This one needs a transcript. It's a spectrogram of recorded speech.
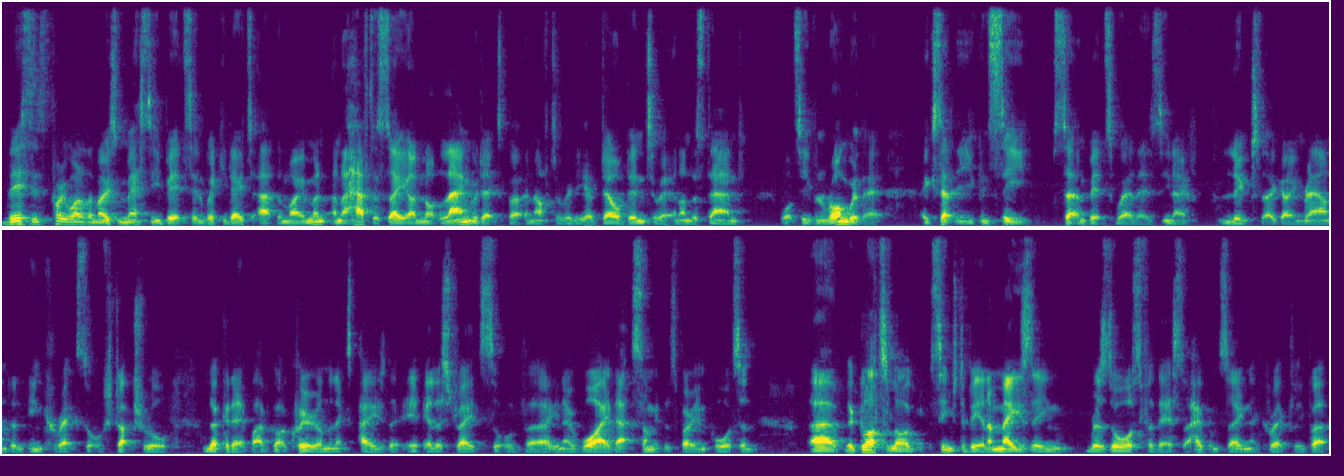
This is probably one of the most messy bits in Wikidata at the moment. And I have to say, I'm not language expert enough to really have delved into it and understand what's even wrong with it, except that you can see certain bits where there's, you know, loops that are going round and incorrect sort of structural look at it. But I've got a query on the next page that illustrates sort of, uh, you know, why that's something that's very important. Uh, the Glottolog seems to be an amazing resource for this. I hope I'm saying that correctly, but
